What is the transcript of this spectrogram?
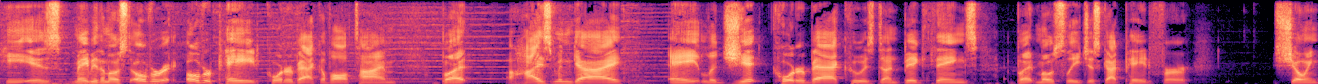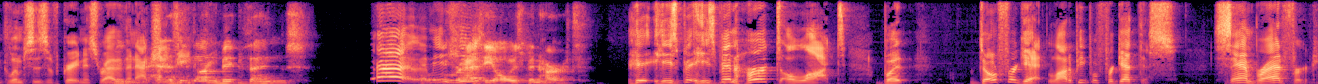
He is maybe the most over overpaid quarterback of all time, but a Heisman guy, a legit quarterback who has done big things, but mostly just got paid for showing glimpses of greatness rather than actually. Has he done great. big things? Uh, I mean, or has he always been hurt? He, he's been he's been hurt a lot, but don't forget. A lot of people forget this. Sam Bradford,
